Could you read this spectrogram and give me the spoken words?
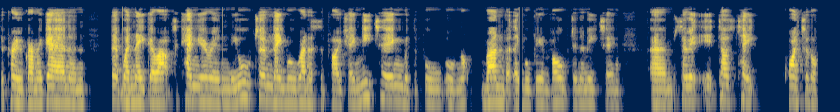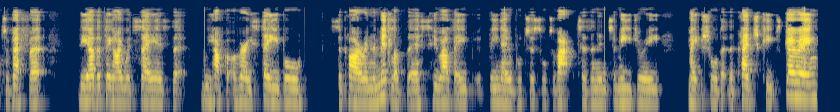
the program again. And that when they go out to Kenya in the autumn, they will run a supply chain meeting with the full, or not run, but they will be involved in a meeting um, so it, it does take quite a lot of effort. The other thing I would say is that we have got a very stable supplier in the middle of this who has a, been able to sort of act as an intermediary, make sure that the pledge keeps going,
